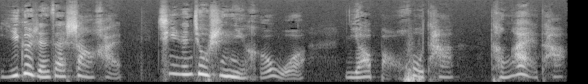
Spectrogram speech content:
一个人在上海，亲人就是你和我，你要保护他，疼爱他。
